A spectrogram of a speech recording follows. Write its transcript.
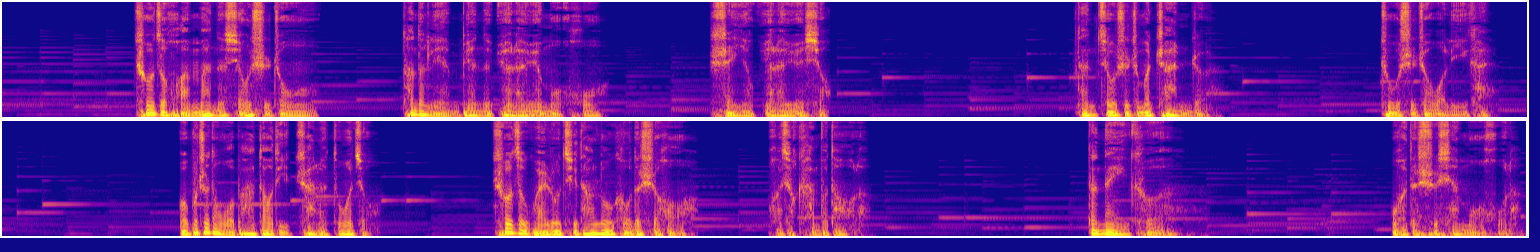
车子缓慢的行驶中，他的脸变得越来越模糊，身影越来越小，但就是这么站着。注视着我离开，不知道我爸到底站了多久。车子拐入其他路口的时候，我就看不到了。但那一刻，我的视线模糊了。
